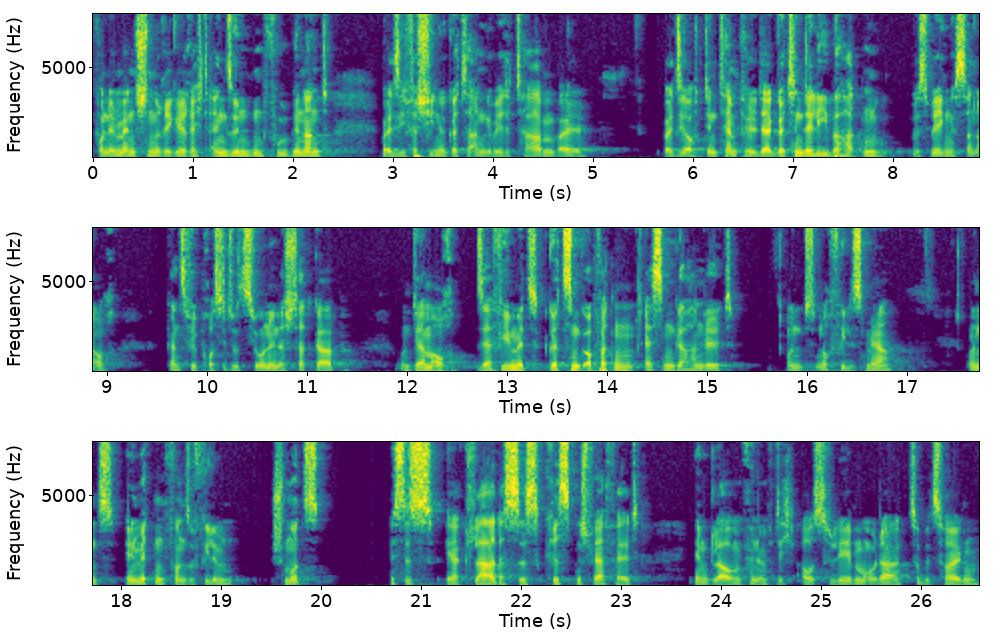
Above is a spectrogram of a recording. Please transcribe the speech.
von den Menschen regelrecht ein Sündenfuhl genannt, weil sie verschiedene Götter angebetet haben, weil, weil sie auch den Tempel der Göttin der Liebe hatten, weswegen es dann auch ganz viel Prostitution in der Stadt gab. Und die haben auch sehr viel mit Götzen geopferten Essen gehandelt und noch vieles mehr. Und inmitten von so vielem Schmutz ist es ja klar, dass es Christen schwerfällt, ihren Glauben vernünftig auszuleben oder zu bezeugen.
